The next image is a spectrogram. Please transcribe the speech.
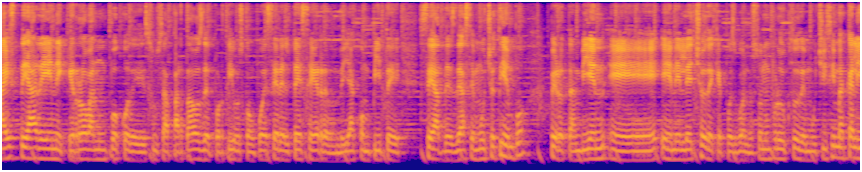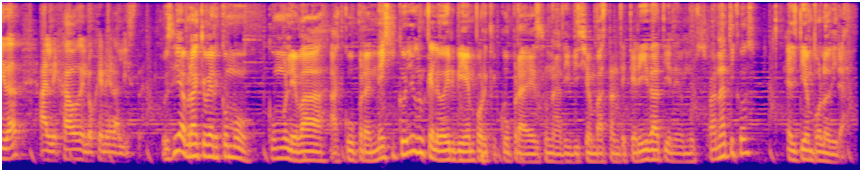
a este ADN que roban un poco de sus apartados deportivos, como puede ser el TCR, donde ya compite SEAT desde hace mucho tiempo, pero también eh, en el hecho de que, pues bueno, son un producto de muchísima calidad, alejado de lo generalista. Pues sí, habrá que ver cómo, cómo le va a Cupra en México. Yo creo que le va a ir bien porque Cupra es una división bastante querida, tiene muchos fanáticos. El tiempo lo dirá.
